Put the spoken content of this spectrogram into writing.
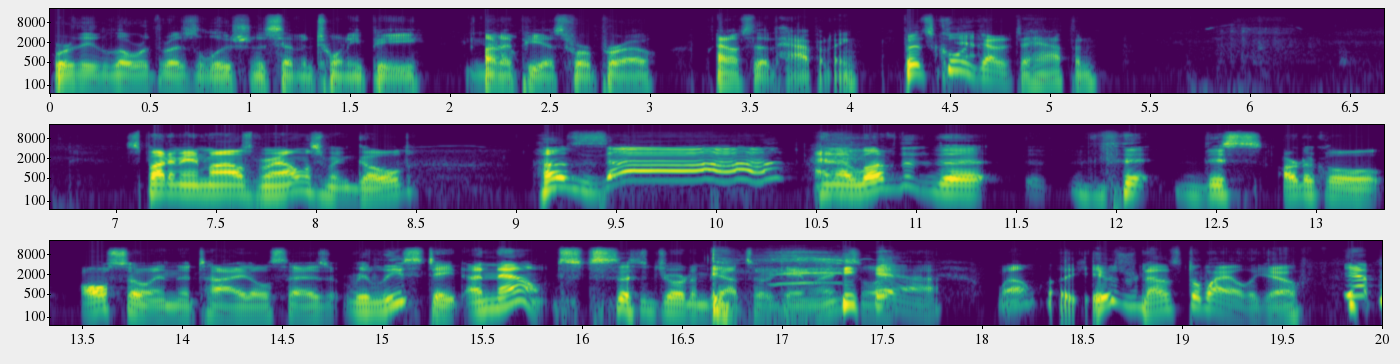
where they lower the resolution to 720p on a PS4 Pro. I don't see that happening. But it's cool Yeah. you got it to happen. Spider-Man Miles Morales went gold. Huzzah! And I love that the, the this article also in the title says release date announced. Says Jordan Beato at Game Rant. So like, Yeah. well, Like it was announced a while ago. yep.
